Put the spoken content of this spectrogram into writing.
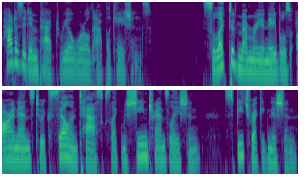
How does it impact real world applications? Selective memory enables RNNs to excel in tasks like machine translation, speech recognition,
